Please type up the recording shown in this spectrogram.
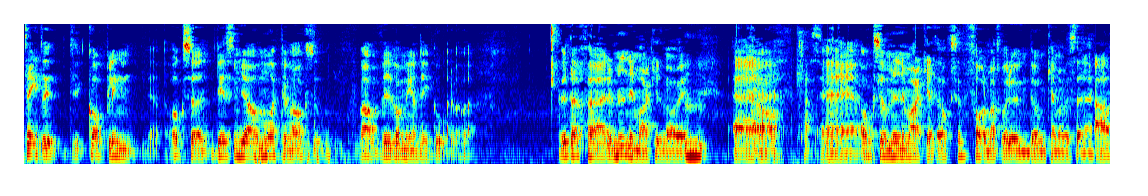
tänkte koppling också. Det som jag och Mårten var också, ja, vi var med om det igår. Va? Utanför Minimarket var vi. Eh, eh, också Minimarket, också format vår ungdom kan man väl säga. Ja,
